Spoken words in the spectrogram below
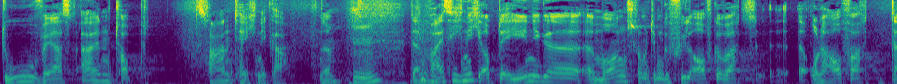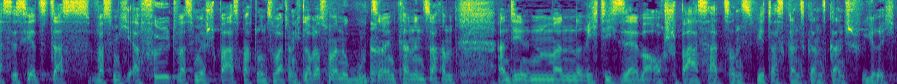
du wärst ein Top-Zahntechniker. Ne? Dann weiß ich nicht, ob derjenige äh, morgens schon mit dem Gefühl aufgewacht äh, oder aufwacht, das ist jetzt das, was mich erfüllt, was mir Spaß macht und so weiter. Und ich glaube, dass man nur gut sein kann in Sachen, an denen man richtig selber auch Spaß hat, sonst wird das ganz, ganz, ganz schwierig.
